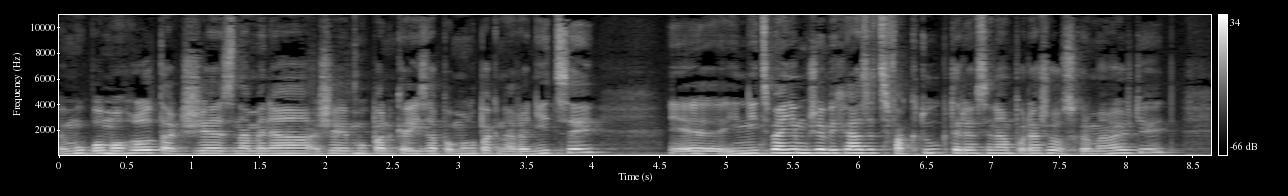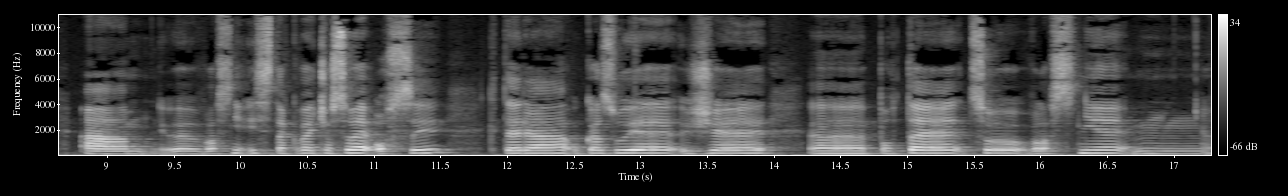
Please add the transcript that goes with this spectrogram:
eh, mu pomohl, takže znamená, že mu pan Krejza pomohl pak na radnici. Nicméně může vycházet z faktů, které se nám podařilo schromáždit a vlastně i z takové časové osy, která ukazuje, že eh, po té, co vlastně mm, eh,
